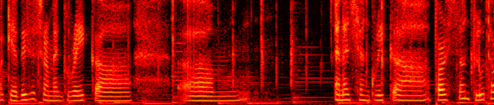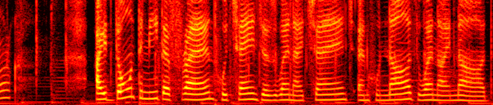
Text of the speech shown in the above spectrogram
Okay, this is from a Greek, uh, um, an ancient Greek uh, person, Plutarch. I don't need a friend who changes when I change and who nods when I nod.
